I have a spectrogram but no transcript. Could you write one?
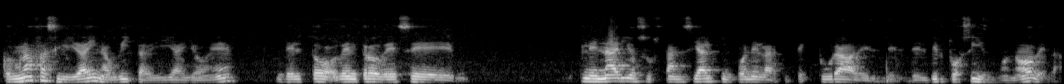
con una facilidad inaudita, diría yo, ¿eh? dentro de ese plenario sustancial que impone la arquitectura del, del virtuosismo, ¿no? de, la,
